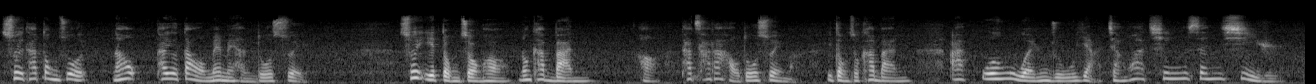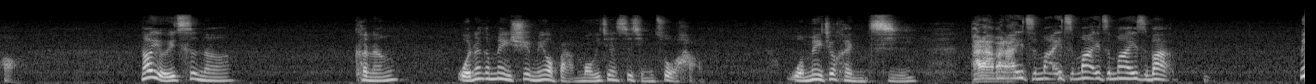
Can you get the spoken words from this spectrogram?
所以他动作，然后他又大我妹妹很多岁，所以也动作吼，拢较慢，哈，他差他好多岁嘛，你动作较慢啊，温文儒雅，讲话轻声细语，哈。然后有一次呢，可能我那个妹婿没有把某一件事情做好，我妹就很急。啪啦啪啦，一直骂，一直骂，一直骂，一直骂。你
